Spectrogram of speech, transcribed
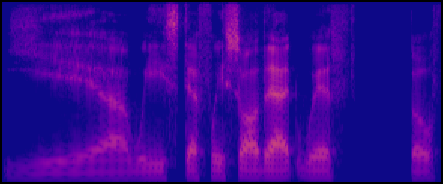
Yeah, we definitely saw that with both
